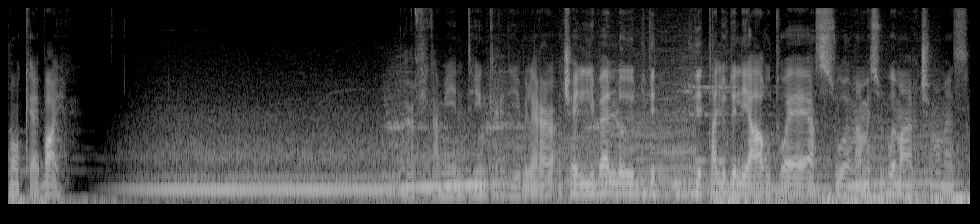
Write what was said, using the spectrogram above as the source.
Ok, vai. Graficamente incredibile, raga. Cioè, il livello di, de di dettaglio delle auto è assurdo. Mi ha messo due marce, mi ha messo.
